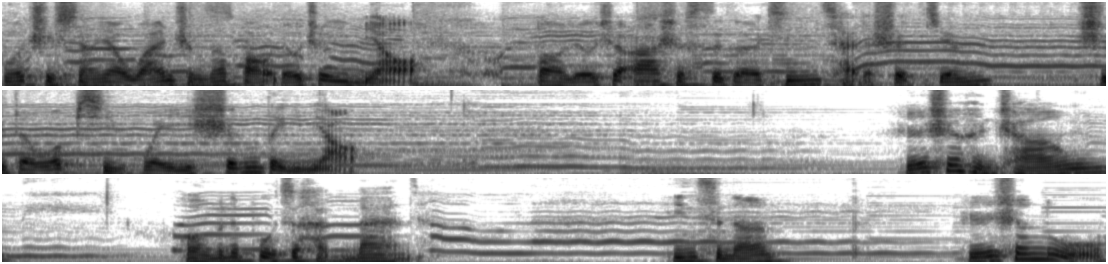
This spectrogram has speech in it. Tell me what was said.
我只想要完整的保留这一秒，保留这二十四个精彩的瞬间，值得我品味一生的一秒。人生很长，我们的步子很慢，因此呢，人生路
